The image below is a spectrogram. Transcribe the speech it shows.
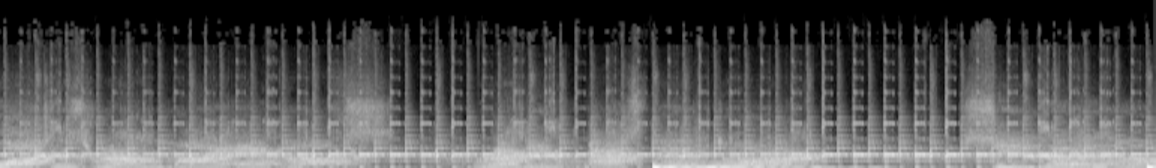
Waters round my ankles, running past the door. See the little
